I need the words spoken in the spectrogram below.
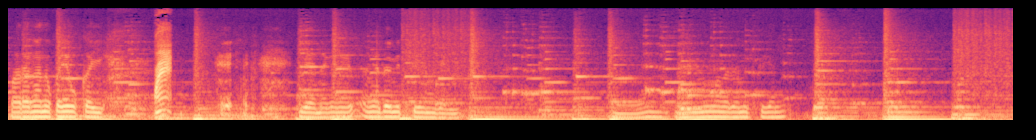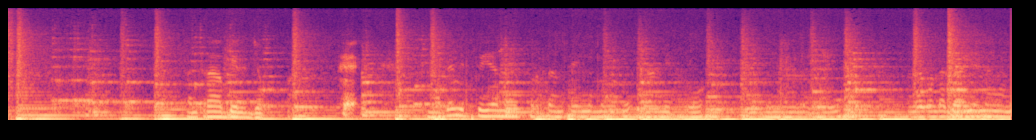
Parang ano kayo kay. Yan, ang, ang damit ko yan guys. Ayan, yan yung mga damit ko yan. Ang travel joke. Mga damit ko yan, ang importante ng mga gamit ko. Akong lagayan ng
